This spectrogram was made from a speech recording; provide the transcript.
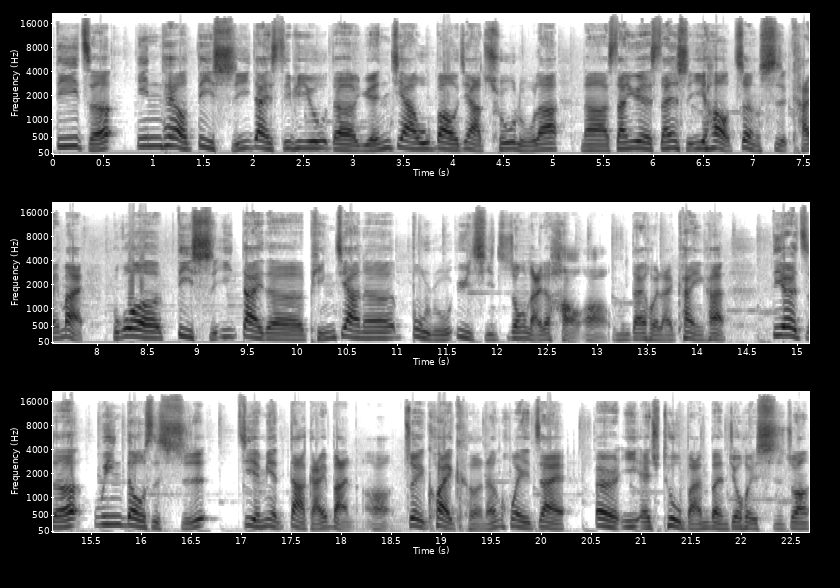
第一则，Intel 第十一代 CPU 的原价屋报价出炉啦，那三月三十一号正式开卖。不过第十一代的评价呢，不如预期之中来得好啊！我们待会来看一看。第二则，Windows 十界面大改版啊，最快可能会在二一 H two 版本就会时装。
